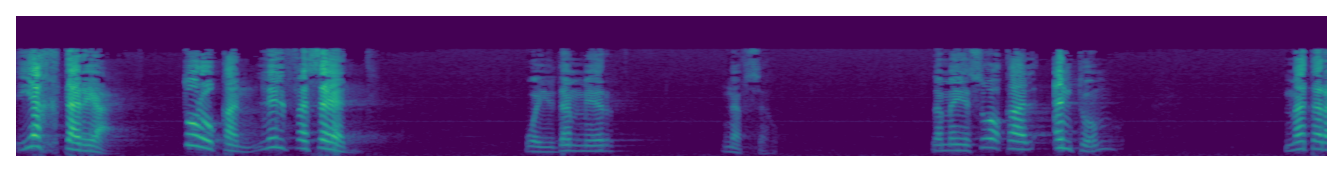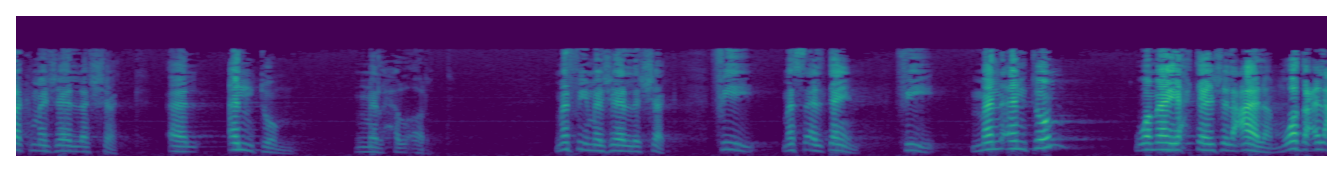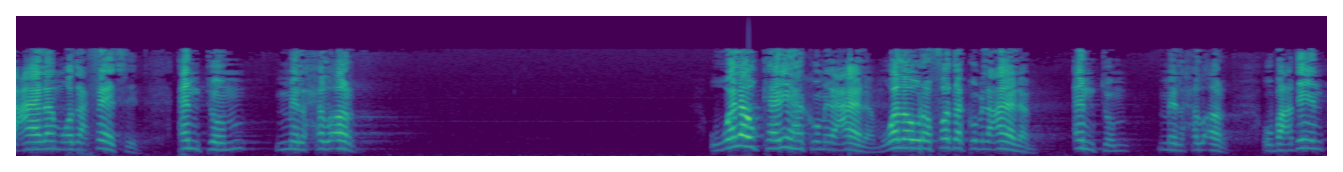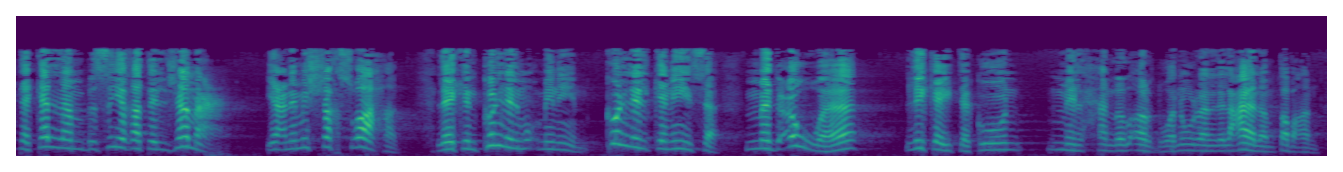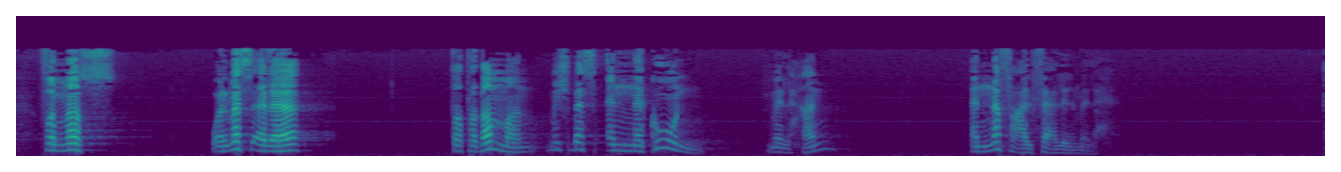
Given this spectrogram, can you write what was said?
يخترع طرقا للفساد ويدمر نفسه. لما يسوع قال أنتم ما ترك مجال للشك قال أنتم ملح الأرض. ما في مجال للشك. في مسألتين في من أنتم وما يحتاج العالم. وضع العالم وضع فاسد. أنتم ملح الأرض. ولو كرهكم العالم ولو رفضكم العالم أنتم ملح الأرض. وبعدين تكلم بصيغة الجمع. يعني مش شخص واحد. لكن كل المؤمنين كل الكنيسة مدعوة لكي تكون ملحا للأرض ونورا للعالم طبعا في النص. والمسألة تتضمن مش بس أن نكون ملحا أن نفعل فعل الملح.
